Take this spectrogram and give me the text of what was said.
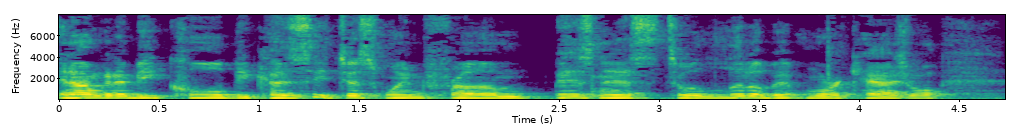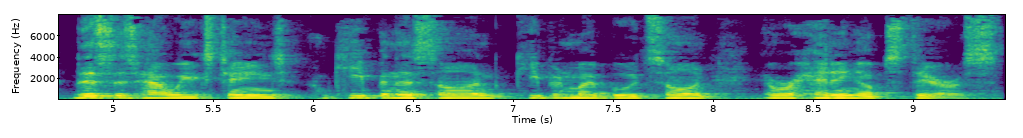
and I'm gonna be cool because it just went from business to a little bit more casual. This is how we exchange. I'm keeping this on, keeping my boots on, and we're heading upstairs.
